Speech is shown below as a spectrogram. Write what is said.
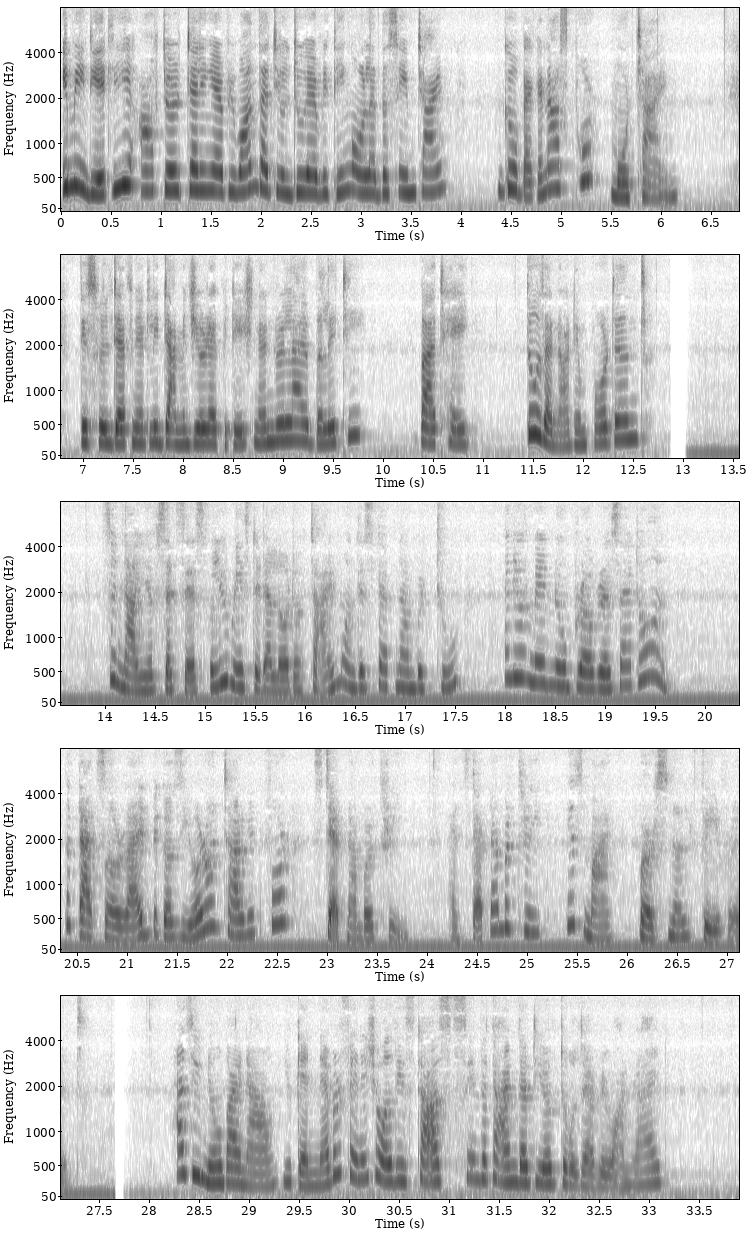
Immediately after telling everyone that you'll do everything all at the same time, go back and ask for more time. This will definitely damage your reputation and reliability. But hey, those are not important. So now you have successfully wasted a lot of time on this step number two and you've made no progress at all. But that's alright because you're on target for step number three. And step number three is my personal favorite. As you know by now, you can never finish all these tasks in the time that you have told everyone, right?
